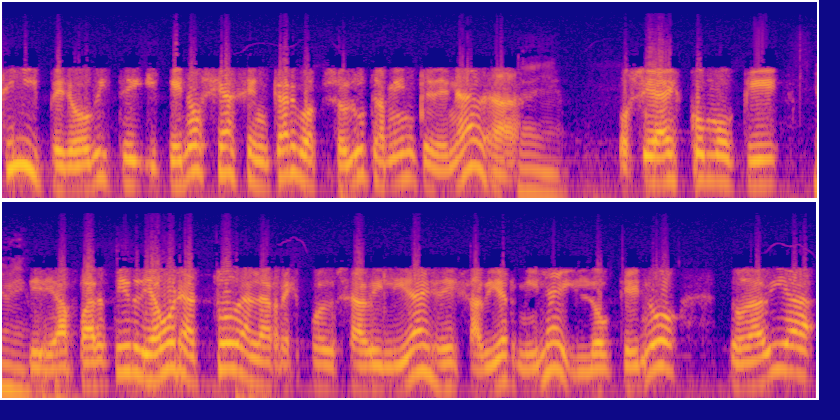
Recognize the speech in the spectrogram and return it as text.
sí, pero viste, y que no se hacen cargo absolutamente de nada. O sea, es como que eh, a partir de ahora toda la responsabilidad es de Javier Milei. Lo que no, todavía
